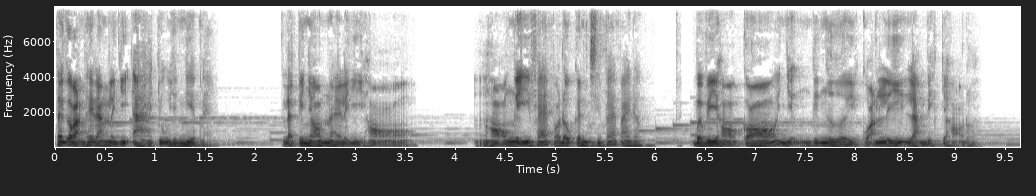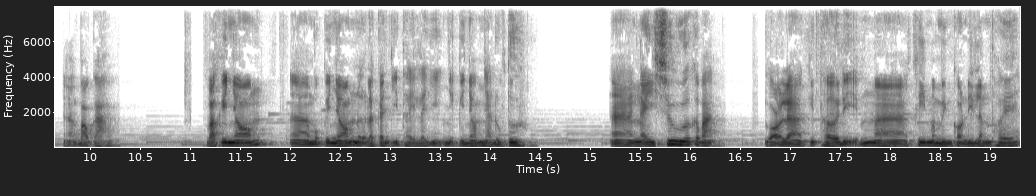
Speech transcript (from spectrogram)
Thế các bạn thấy rằng là gì? À chủ doanh nghiệp này là cái nhóm này là gì họ họ nghỉ phép họ đâu cần xin phép ai đâu. Bởi vì họ có những cái người quản lý làm việc cho họ rồi à, báo cáo. Và cái nhóm à, một cái nhóm nữa là các anh chị thấy là gì? Những cái nhóm nhà đầu tư. À, ngày xưa các bạn gọi là cái thời điểm mà khi mà mình còn đi làm thuê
